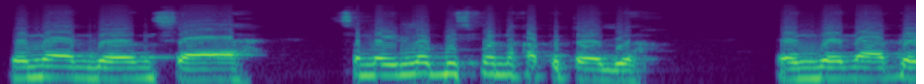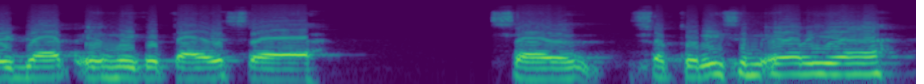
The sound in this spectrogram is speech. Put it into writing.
na nandun sa, sa may loob mismo ng kapitolyo. And then after that, inuwi ko tayo sa sa sa tourism area,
